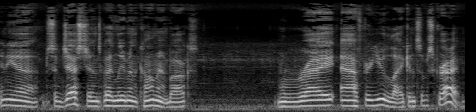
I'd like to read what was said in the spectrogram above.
Any uh, suggestions, go ahead and leave them in the comment box. Right after you like and subscribe.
